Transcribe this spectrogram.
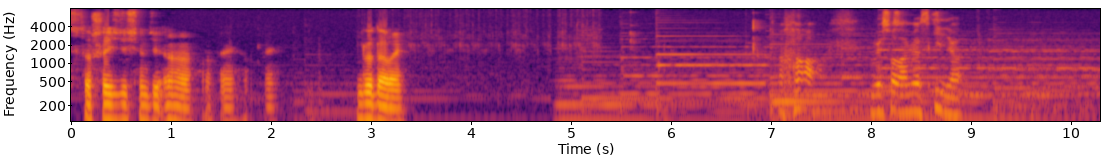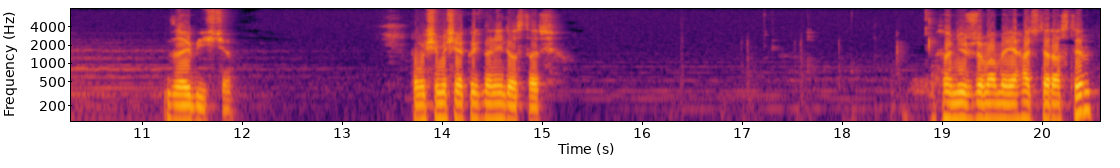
169, aha, okej, okej. No dawaj. Aha, wyszła nam jaskinia. Zajebiście. To musimy się jakoś do niej dostać. Sądzisz, że mamy jechać teraz tym?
